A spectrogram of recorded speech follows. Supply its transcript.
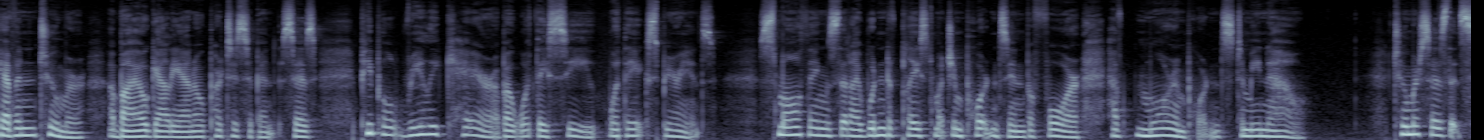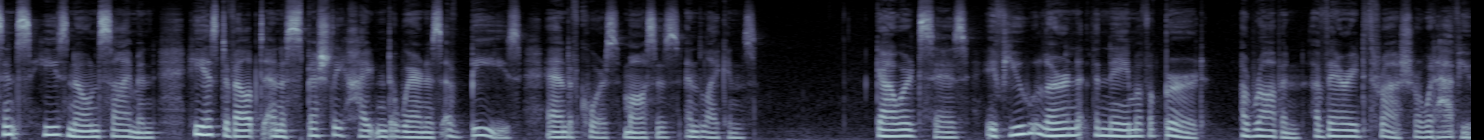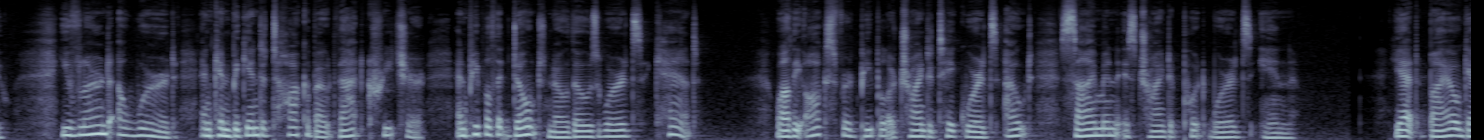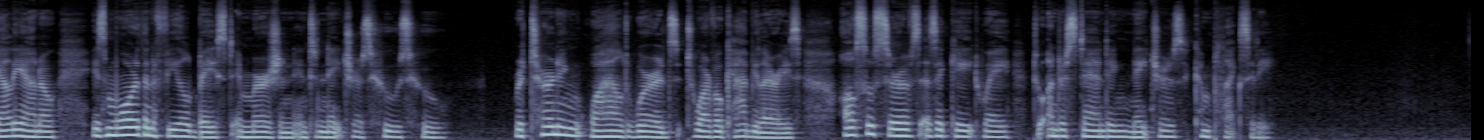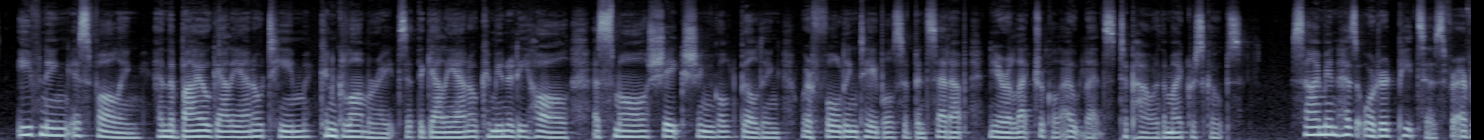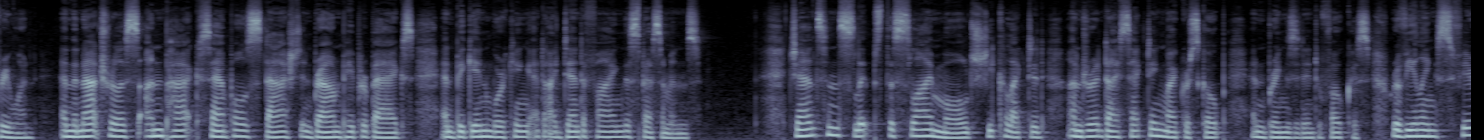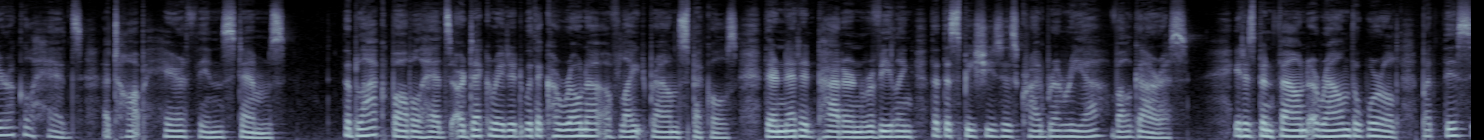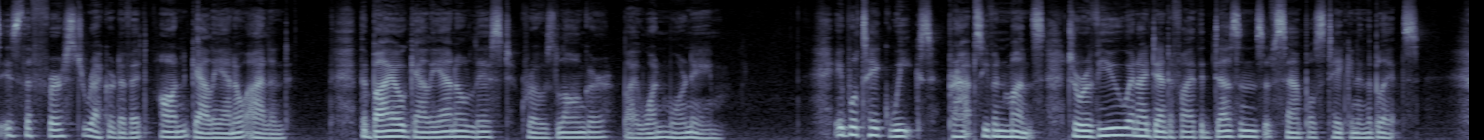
Kevin Toomer, a Bio Galiano participant, says people really care about what they see, what they experience. Small things that I wouldn't have placed much importance in before have more importance to me now. Toomer says that since he's known Simon, he has developed an especially heightened awareness of bees and, of course, mosses and lichens. Goward says if you learn the name of a bird, a robin, a varied thrush, or what have you, you've learned a word and can begin to talk about that creature, and people that don't know those words can't. While the Oxford people are trying to take words out, Simon is trying to put words in. Yet Bio Galiano is more than a field based immersion into nature's who's who. Returning wild words to our vocabularies also serves as a gateway to understanding nature's complexity. Evening is falling, and the Bio Galiano team conglomerates at the Galiano Community Hall, a small, shake shingled building where folding tables have been set up near electrical outlets to power the microscopes. Simon has ordered pizzas for everyone, and the naturalists unpack samples stashed in brown paper bags and begin working at identifying the specimens. Jansen slips the slime mold she collected under a dissecting microscope and brings it into focus, revealing spherical heads atop hair thin stems. The black bobbleheads are decorated with a corona of light brown speckles, their netted pattern revealing that the species is Cribraria vulgaris. It has been found around the world, but this is the first record of it on Galiano Island. The Bio Galiano list grows longer by one more name. It will take weeks, perhaps even months, to review and identify the dozens of samples taken in the Blitz.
